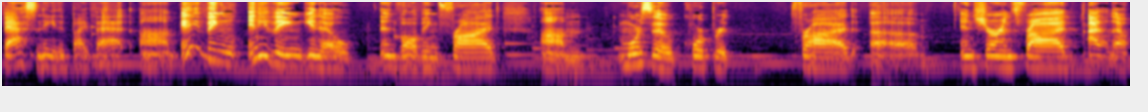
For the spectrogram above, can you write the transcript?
fascinated by that. Um, anything, anything you know involving fraud, um, more so corporate fraud. Um, insurance fraud. I don't know.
